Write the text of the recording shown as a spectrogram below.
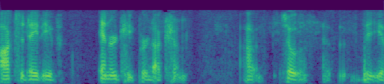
oxidative energy production. Uh, so the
